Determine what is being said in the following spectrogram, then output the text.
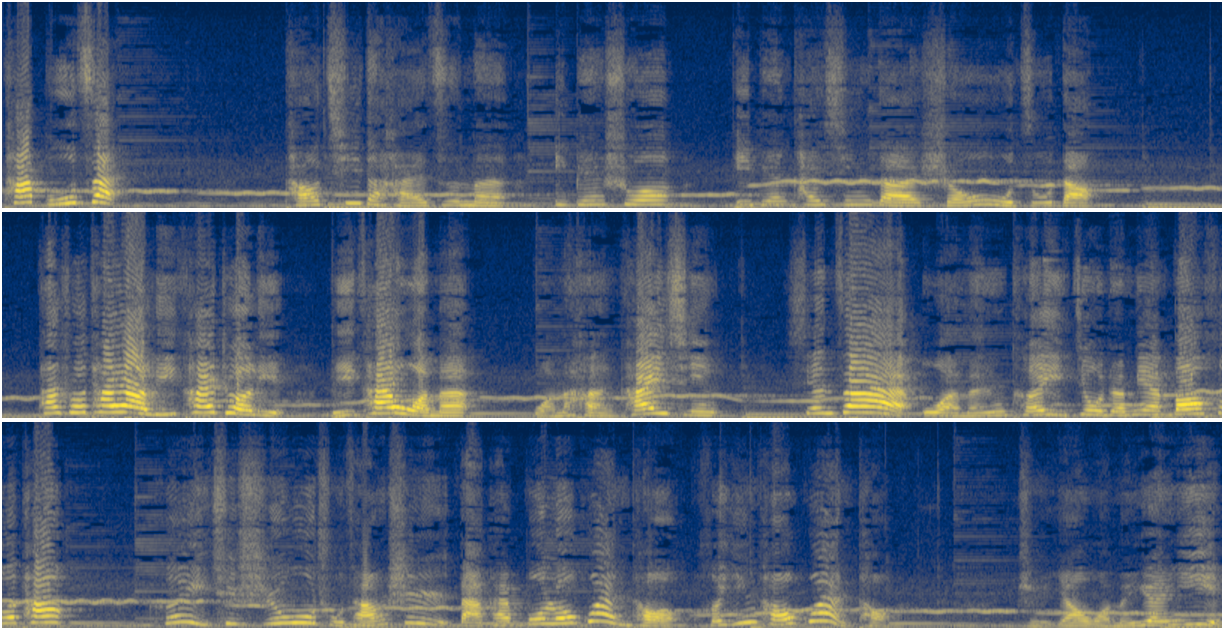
她不在。淘气的孩子们一边说，一边开心地手舞足蹈。他说他要离开这里，离开我们，我们很开心。现在我们可以就着面包喝汤，可以去食物储藏室打开菠萝罐头和樱桃罐头，只要我们愿意。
